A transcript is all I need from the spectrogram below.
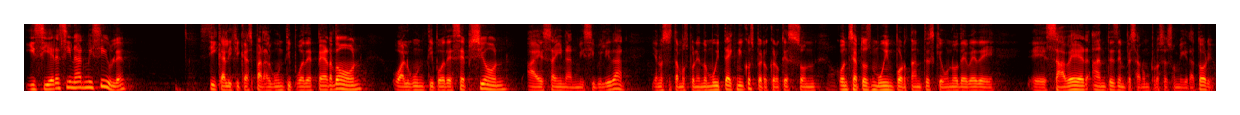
Y si eres inadmisible, si calificas para algún tipo de perdón o algún tipo de excepción a esa inadmisibilidad. Ya nos estamos poniendo muy técnicos, pero creo que son conceptos muy importantes que uno debe de eh, saber antes de empezar un proceso migratorio.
